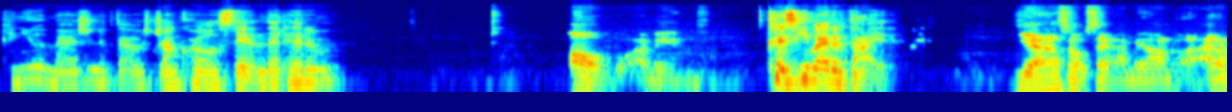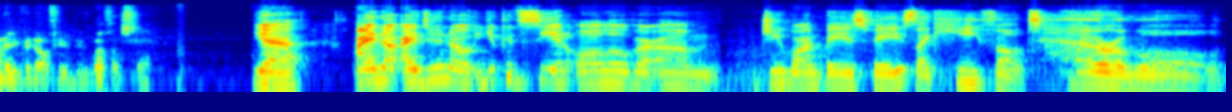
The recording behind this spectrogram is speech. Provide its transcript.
can you imagine if that was giancarlo stanton that hit him Oh, I mean, because he might have died yeah, that's what I'm saying. I mean, I don't, I don't even know if he'd be with us still. yeah i know i do know you could see it all over um Ji Hwan Bae's face like he felt terrible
